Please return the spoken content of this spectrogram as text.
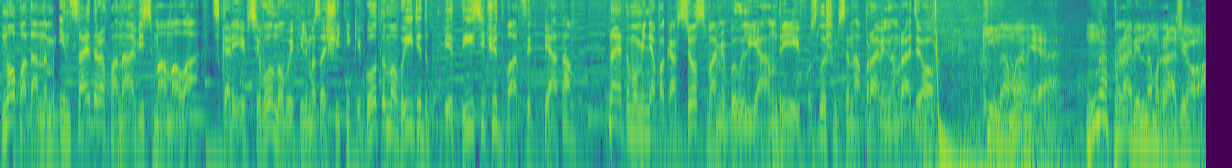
но по данным инсайдеров она весьма мала. Скорее Скорее всего, новый фильм о защитнике Готэма выйдет в 2025 -м. На этом у меня пока все. С вами был Илья Андреев. Услышимся на правильном радио. Киномания на правильном радио.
